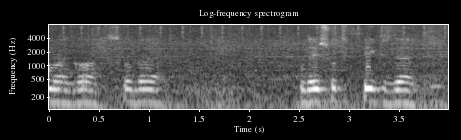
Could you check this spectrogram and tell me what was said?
My god, so bad. They should fix that.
